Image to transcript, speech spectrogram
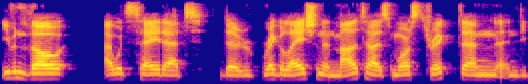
Even though I would say that the regulation in Malta is more strict than the,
